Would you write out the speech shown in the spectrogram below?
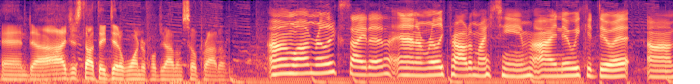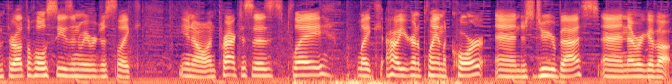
And uh, I just thought they did a wonderful job. I'm so proud of them. Um, well, I'm really excited and I'm really proud of my team. I knew we could do it. Um, throughout the whole season, we were just like, you know, in practices, play like how you're going to play in the court and just do your best and never give up.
